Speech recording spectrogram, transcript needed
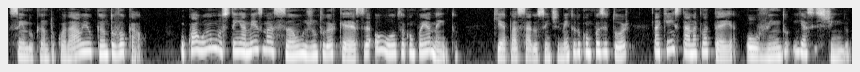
sendo o canto coral e o canto vocal, o qual ambos têm a mesma ação junto da orquestra ou outro acompanhamento, que é passar o sentimento do compositor a quem está na plateia, ouvindo e assistindo.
